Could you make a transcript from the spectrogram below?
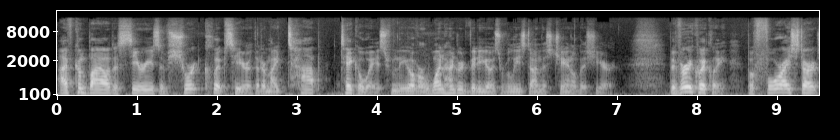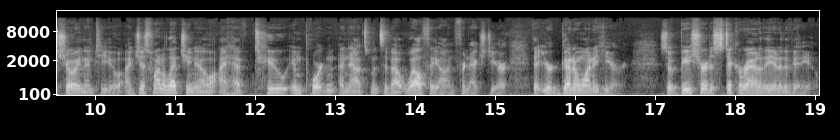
I've compiled a series of short clips here that are my top takeaways from the over 100 videos released on this channel this year. But very quickly, before I start showing them to you, I just want to let you know I have two important announcements about Wealthion for next year that you're going to want to hear. So be sure to stick around to the end of the video.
